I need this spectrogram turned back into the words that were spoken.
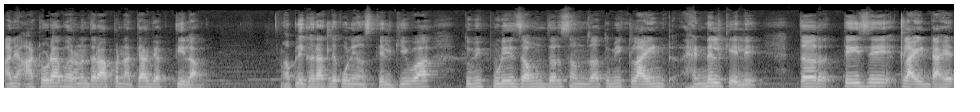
आणि आठवड्याभरानंतर आपण त्या व्यक्तीला आपले घरातले कोणी असतील किंवा तुम्ही पुढे जाऊन जर समजा तुम्ही क्लायंट हँडल केले तर ते जे क्लायंट आहेत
